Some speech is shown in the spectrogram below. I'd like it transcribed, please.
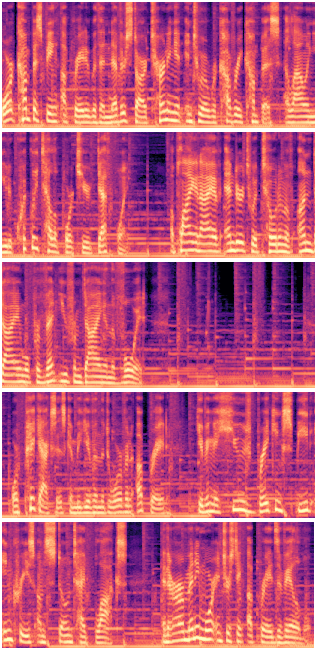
or a compass being upgraded with a nether star turning it into a recovery compass, allowing you to quickly teleport to your death point. Applying an Eye of Ender to a totem of Undying will prevent you from dying in the void. Or pickaxes can be given the Dwarven upgrade, giving a huge breaking speed increase on stone-type blocks. And there are many more interesting upgrades available.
